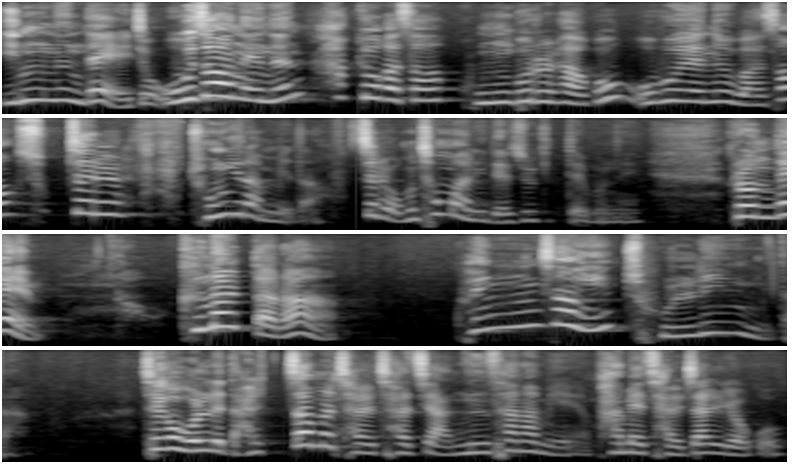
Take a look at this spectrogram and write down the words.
있는데 이제 오전에는 학교 가서 공부를 하고 오후에는 와서 숙제를 종일 합니다. 숙제를 엄청 많이 내주기 때문에 그런데 그날따라 굉장히 졸립니다. 제가 원래 낮잠을 잘 자지 않는 사람이에요. 밤에 잘 자려고.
